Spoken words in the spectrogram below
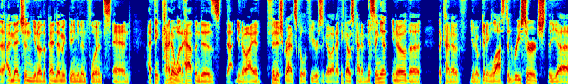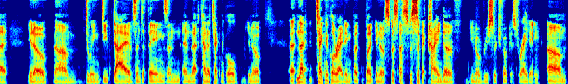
I mentioned you know the pandemic being an influence, and I think kind of what happened is that you know I had finished grad school a few years ago, and I think I was kind of missing it. You know the the kind of you know getting lost in research, the uh, you know, um, doing deep dives into things and, and that kind of technical, you know, uh, not technical writing, but, but, you know, spe- a specific kind of, you know, research focused writing. Um,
